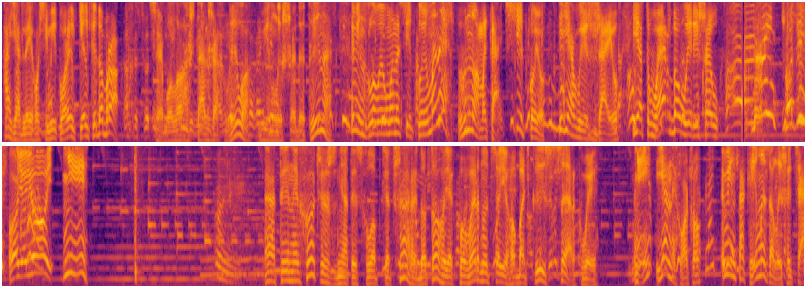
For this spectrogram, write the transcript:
а я для його сім'ї творив тільки добро. Це було аж так жахливо. Він лише дитина. Він зловив мене сіткою. Мене, гномика, сіткою. Я виїжджаю. Я твердо вирішив. Ой-ой-ой, ні. А ти не хочеш зняти з хлопця чари до того, як повернуться його батьки з церкви? Ні, я не хочу. Він таким і залишиться.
